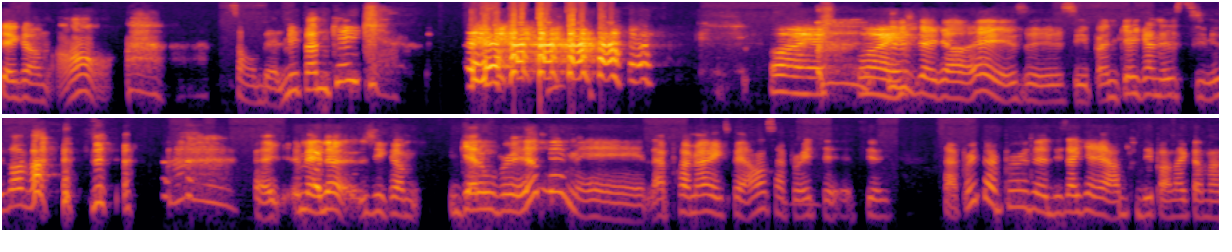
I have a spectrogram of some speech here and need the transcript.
j'étais comme, oh, ils sont belles. Mes pancakes! Ouais, ouais. j'étais comme, hey, c'est- une quelqu'un estimé, ça que- mais là, j'ai comme, get over it, là, mais la première expérience, ça peut être, ça peut être un peu de- désagréable, tout dépendant comment,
